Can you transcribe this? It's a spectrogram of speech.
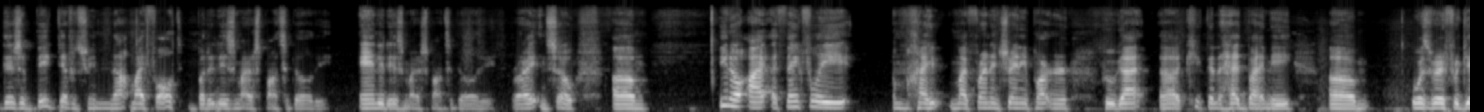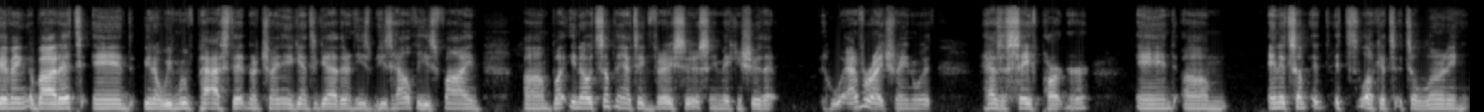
there's a big difference between not my fault, but it is my responsibility, and it is my responsibility, right? And so, um, you know, I, I thankfully my my friend and training partner who got uh, kicked in the head by me um, was very forgiving about it, and you know we've moved past it and are training again together. And he's he's healthy, he's fine. Um, but you know it's something I take very seriously, making sure that whoever I train with has a safe partner, and um, and it's some it, it's look it's it's a learning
